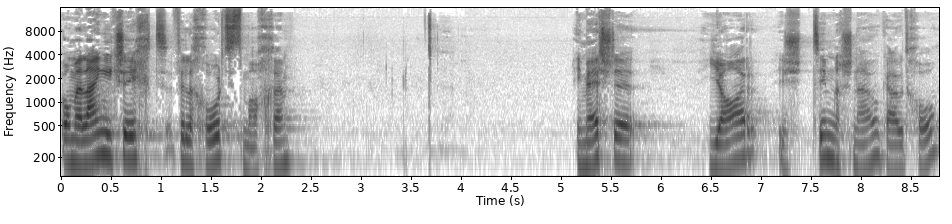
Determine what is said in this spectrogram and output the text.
um eine lange Geschichte vielleicht kurz zu machen, im ersten Jahr ist ziemlich schnell Geld gekommen.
